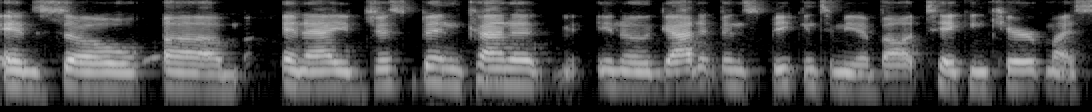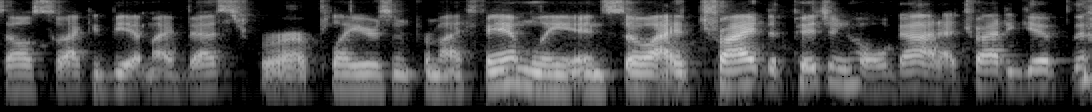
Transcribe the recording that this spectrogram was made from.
And so, um, and I had just been kind of, you know, God had been speaking to me about taking care of myself so I could be at my best for our players and for my family. And so I tried to pigeonhole God. I tried to give them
